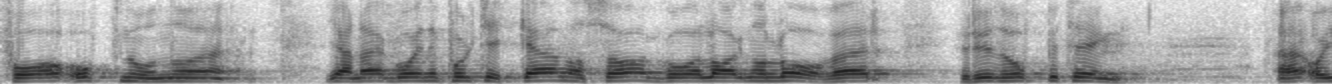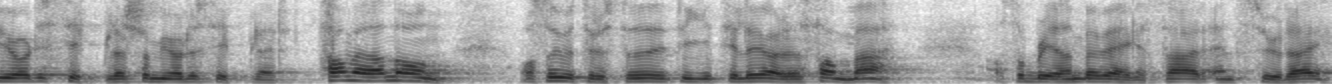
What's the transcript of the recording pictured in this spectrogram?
Få opp noen Gjerne gå inn i politikken også. Gå og Lag noen lover. Rydde opp i ting. Eh, og gjør disipler som gjør disipler. Ta med deg noen, og så utruster du de til å gjøre det samme. Og så blir det en bevegelse her, en surdeig,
